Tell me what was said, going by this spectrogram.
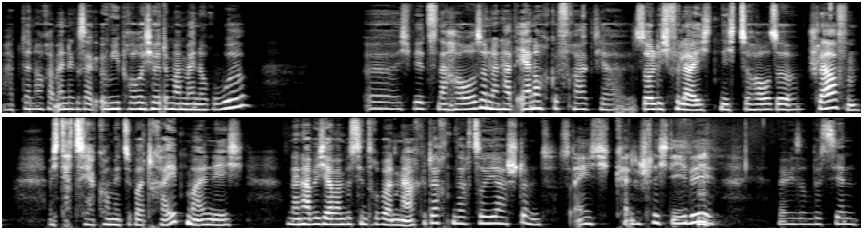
habe dann auch am Ende gesagt, irgendwie brauche ich heute mal meine Ruhe äh, ich will jetzt nach Hause. Und dann hat er noch gefragt, ja, soll ich vielleicht nicht zu Hause schlafen? Aber ich dachte ja, komm, jetzt übertreib mal nicht. Und dann habe ich aber ein bisschen drüber nachgedacht und dachte so, ja, stimmt, ist eigentlich keine schlechte Idee. Irgendwie so ein bisschen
